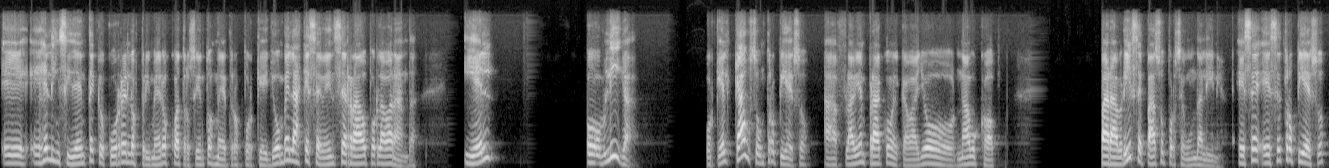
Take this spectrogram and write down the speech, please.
eh, es el incidente que ocurre en los primeros 400 metros porque John Velázquez se ve encerrado por la baranda y él obliga, porque él causa un tropiezo a Flavian Prat con el caballo Nabokov para abrirse paso por segunda línea. Ese, ese tropiezo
